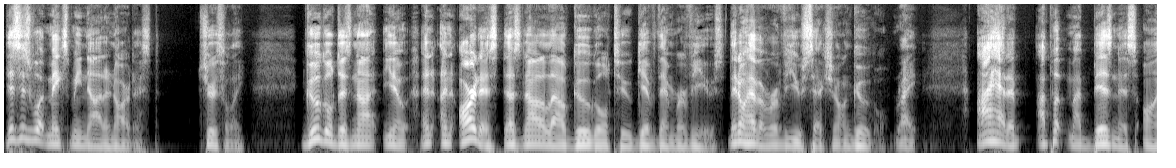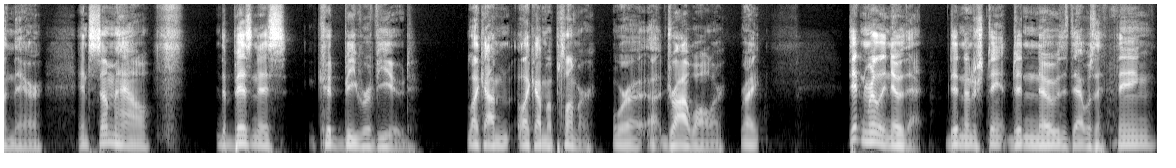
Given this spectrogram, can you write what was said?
This is what makes me not an artist. Truthfully, Google does not. You know, an, an artist does not allow Google to give them reviews. They don't have a review section on Google, right? I had a. I put my business on there, and somehow the business could be reviewed, like I'm like I'm a plumber or a, a drywaller, right? Didn't really know that. Didn't understand. Didn't know that that was a thing.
